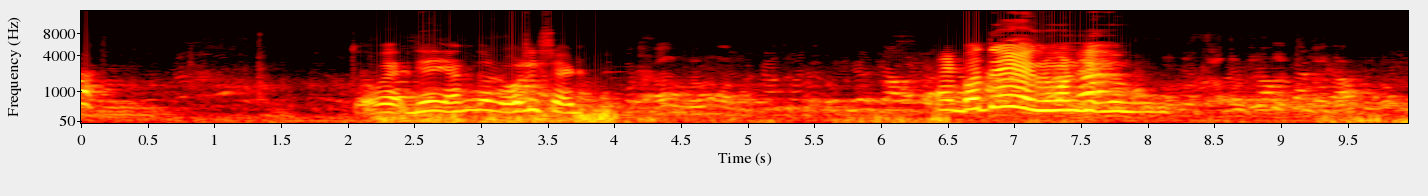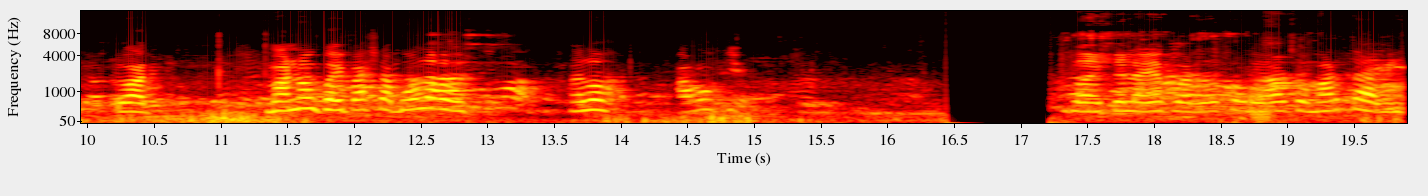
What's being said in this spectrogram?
ને. તો હવે જે અંદર ઓલી સાઈડ અહીં બધી વાત. માનવભાઈ પાછા બોલાવે. હાલો. જો અહીં પેલા એકવાર રસોડે આટો મારતા આવી.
